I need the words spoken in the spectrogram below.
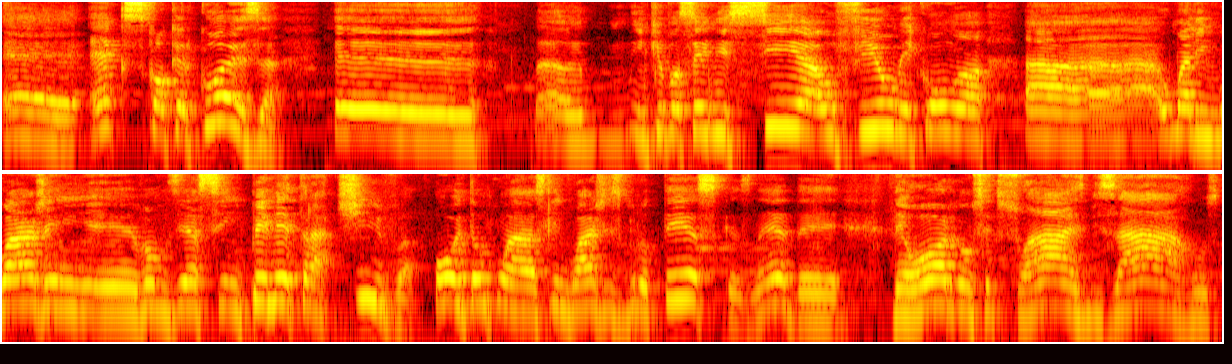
É, ex qualquer coisa. É, é, em que você inicia o filme com a, a, uma linguagem, é, vamos dizer assim, penetrativa, ou então com as linguagens grotescas, né, de, de órgãos sexuais bizarros.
